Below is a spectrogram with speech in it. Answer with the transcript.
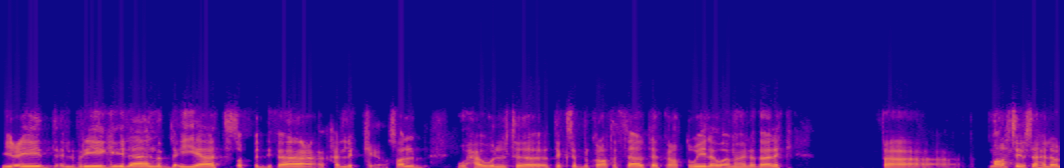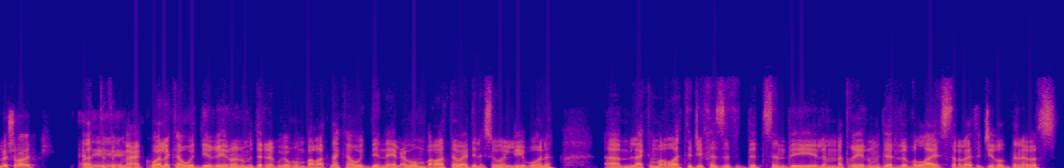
يعيد الفريق إلى المبدئيات صف الدفاع. خليك صلب وحاول تكسب بالكرات الثابتة الكرات الطويله وما إلى ذلك. ف ما راح تصير سهلة ولا إيش رأيك؟ يعني أتفق معك. ولا كان ودي يغيرون المدرب قبل مباراتنا كان ودي إنه يلعبون مباراتنا وبعدين يسوون اللي يبونه. لكن مرات تجي فزة الديدسون ذي لما تغير المدرب الله يستر لا تجي ضدنا بس.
